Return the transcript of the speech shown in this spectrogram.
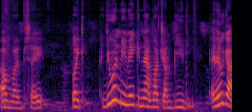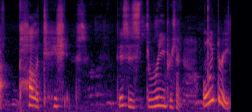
um, website. Like you wouldn't be making that much on beauty. And then we got politicians. This is 3%. Only 3.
